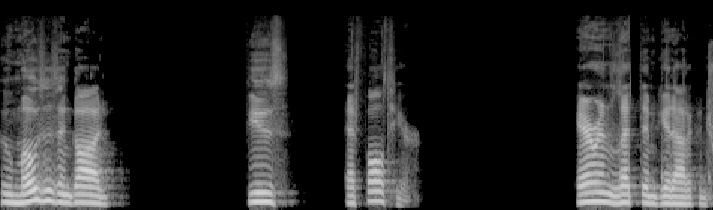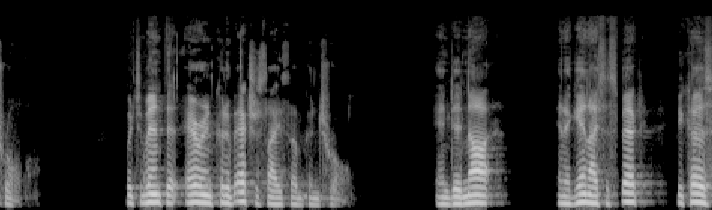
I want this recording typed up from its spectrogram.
who Moses and God views at fault here. Aaron let them get out of control, which meant that Aaron could have exercised some control and did not. And again, I suspect because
